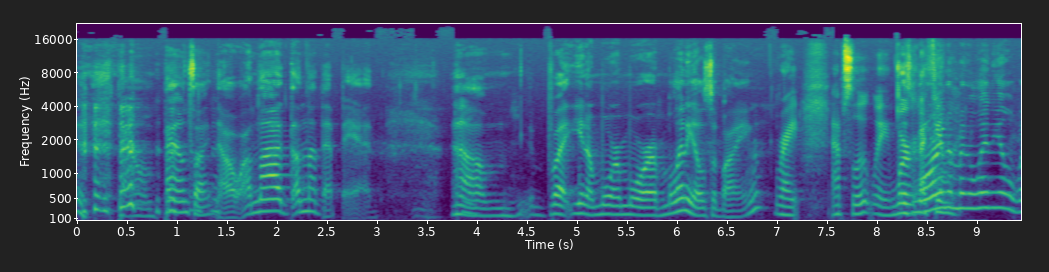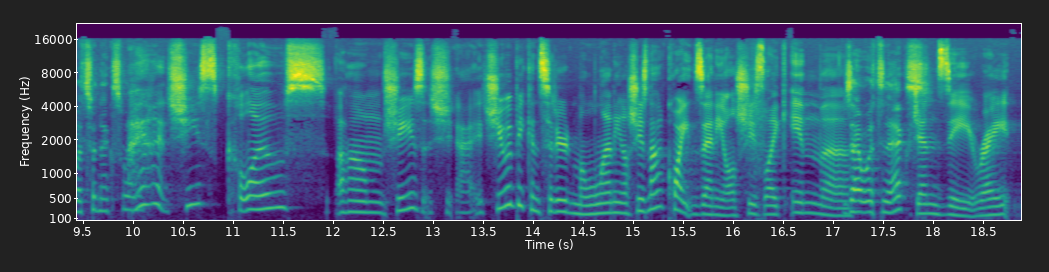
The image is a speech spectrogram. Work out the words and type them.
pound pound sign. No, I'm not. I'm not that bad. Um, but you know, more and more millennials are buying. right. Absolutely. We're, I Lauren feel- a millennial? What's the next one? Yeah, she's close. Um, she's she, she would be considered millennial. She's not quite zennial. She's like in the Is that what's next? Gen Z, right?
